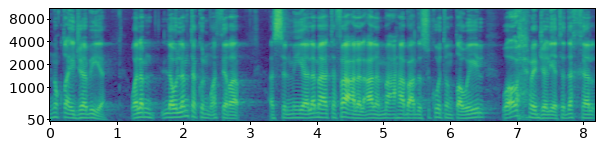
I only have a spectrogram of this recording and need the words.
نقطة إيجابية. ولم لو لم تكن مؤثرة السلمية لما تفاعل العالم معها بعد سكوت طويل وأحرج ليتدخل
